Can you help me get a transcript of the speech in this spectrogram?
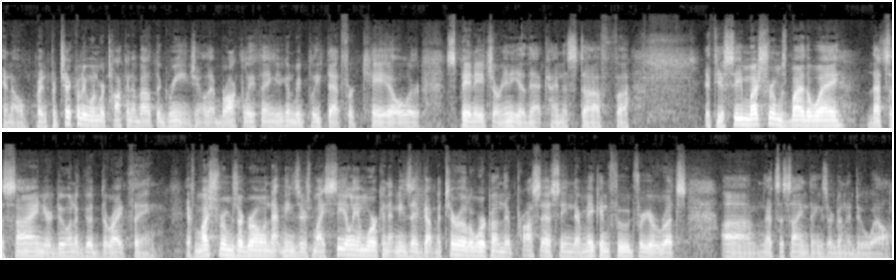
You know, and particularly when we're talking about the greens, you know, that broccoli thing, you can replete that for kale or spinach or any of that kind of stuff. Uh, if you see mushrooms, by the way, that's a sign you're doing a good, the right thing. If mushrooms are growing, that means there's mycelium working. That means they've got material to work on. They're processing. They're making food for your roots. Um, that's a sign things are going to do well.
